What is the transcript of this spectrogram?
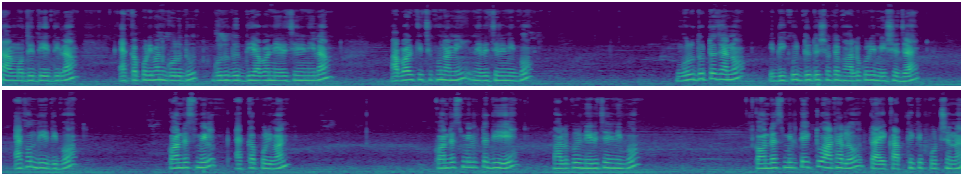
তার মধ্যে দিয়ে দিলাম এক কাপ পরিমাণ গরু দুধ। গরু দুধ দিয়ে আবার নেড়ে চেড়ে নিলাম। আবার কিছুক্ষণ আমি নেড়ে চেড়ে নিব। গরু দুধটা যেন এই লিকুইড দুধের সাথে ভালো করে মিশে যায়। এখন দিয়ে দিব কন্ডেন্স মিল্ক এক কাপ পরিমাণ। কন্ডেন্স মিল্কটা দিয়ে ভালো করে নেড়ে চেড়ে নিব। কন্ডেন্স মিল্কটা একটু আঠালো, তাই কাপ থেকে পড়ছে না।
